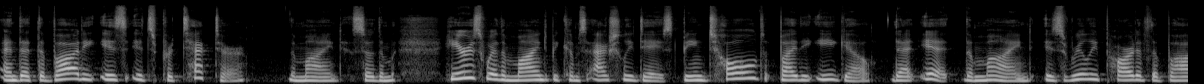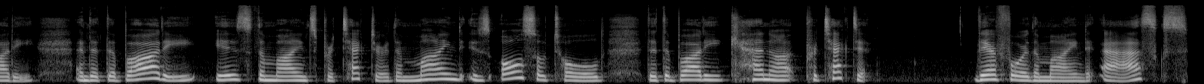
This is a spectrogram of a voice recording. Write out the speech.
and that the body is its protector the mind. So the here's where the mind becomes actually dazed, being told by the ego that it, the mind, is really part of the body and that the body is the mind's protector. The mind is also told that the body cannot protect it. Therefore, the mind asks,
